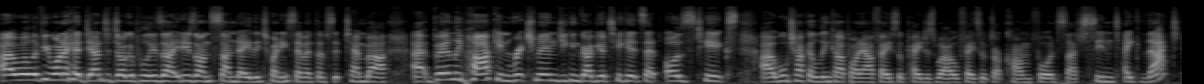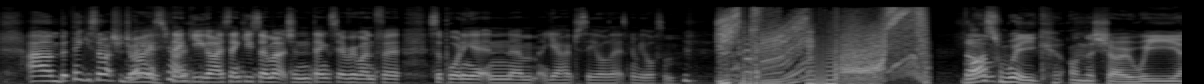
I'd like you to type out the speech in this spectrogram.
Uh, well, if you want to head down to Dogapalooza, it is on Sunday, the 27th of September at Burnley Park in Richmond. You can grab your tickets at Oztix. Uh, we'll chuck a link up on our Facebook page as well, facebook.com forward slash sin take that. Um, but thank you so much for joining No, us, Taryn. thank you guys. Thank you so much, and thanks to everyone for supporting it. And um, yeah, I hope to see you all there. It's going to be awesome. Last week on the show, we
